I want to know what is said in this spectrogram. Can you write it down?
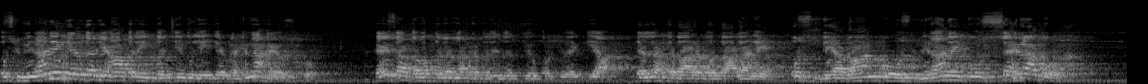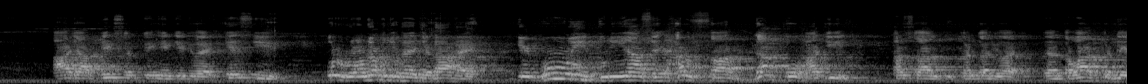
उस वीराने के अंदर जहाँ पर एक बच्चे को लेकर रहना है उसको। कैसा तवक्ल अल्लाह रब्बुल इज़्ज़त के ऊपर जो है किया कि अल्लाह तबारक ताला ने उस बियाबान को, उस वीराने को, उस सहरा को आज आप देख सकते हैं कि जो है कैसी रौनक जो है जगह है कि पूरी दुनिया से हर साल लाखों हाजी हर साल उस घर का जो है तवाफ करने,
